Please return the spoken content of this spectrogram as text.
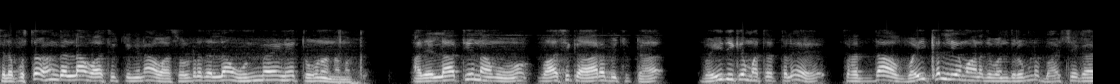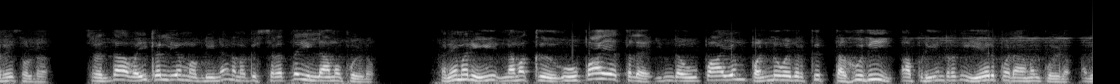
சில புஸ்தகங்கள்லாம் வாசிச்சிங்கன்னா அவ சொல்றதெல்லாம் உண்மைன்னே தோணும் நமக்கு. அது எல்லாத்தையும் நாம் வாசிக்க ஆரம்பிச்சுட்டா வைதிக மதத்தில் ஸ்ரத்தா வைக்கல்யமானது வந்துடும்னு பாஷ்யக்காரே சொல்கிறார் ஸ்ரத்தா வைக்கல்யம் அப்படின்னா நமக்கு ஸ்ரத்த இல்லாமல் போயிடும். அதே மாதிரி நமக்கு உபாயத்தில் இந்த உபாயம் பண்ணுவதற்கு தகுதி அப்படின்றது ஏற்படாமல் போயிடும். அது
